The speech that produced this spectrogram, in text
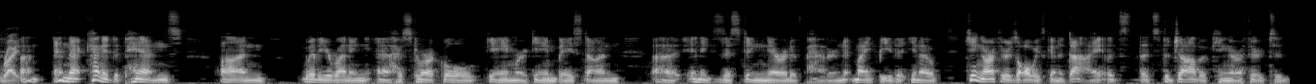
Right. Um, and that kind of depends on whether you're running a historical game or a game based on uh, an existing narrative pattern. It might be that you know King Arthur is always going to die. It's that's the job of King Arthur to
